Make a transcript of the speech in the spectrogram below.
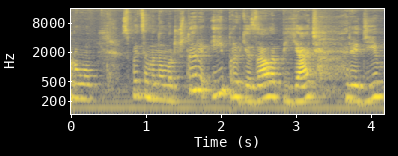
Pro, спицями номер 4 і прив'язала 5 рядів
